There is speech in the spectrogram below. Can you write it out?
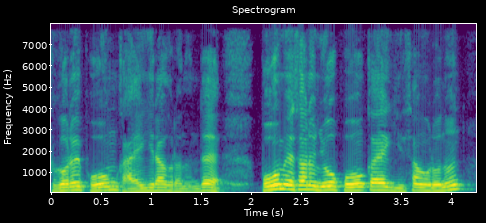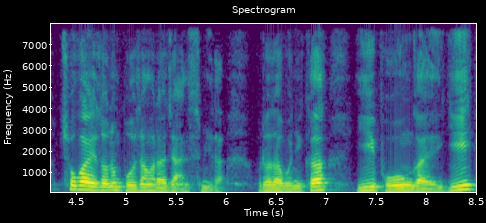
그거를 보험가액이라 그러는데 보험회사는 요 보험가액 이상으로는 초과해서는 보상을 하지 않습니다. 그러다 보니까 이 보험가액이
